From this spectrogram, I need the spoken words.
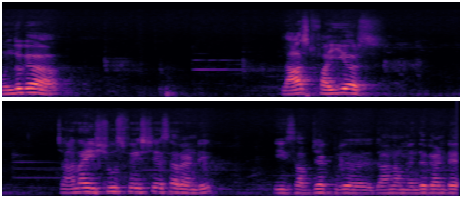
ముందుగా లాస్ట్ ఫైవ్ ఇయర్స్ చాలా ఇష్యూస్ ఫేస్ చేశారండి. ఈ సబ్జెక్ట్ విధానం ఎందుకంటే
